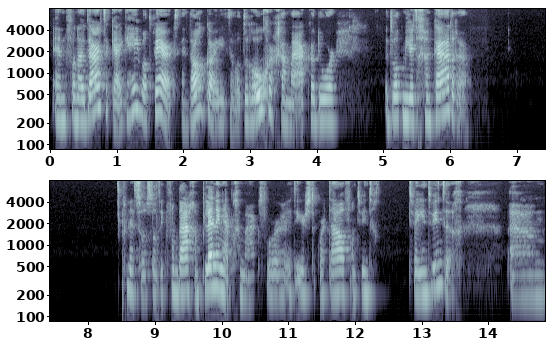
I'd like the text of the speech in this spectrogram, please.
en vanuit daar te kijken, hé, hey, wat werkt? En dan kan je het wat droger gaan maken door het wat meer te gaan kaderen. Net zoals dat ik vandaag een planning heb gemaakt voor het eerste kwartaal van 2022. Ehm,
